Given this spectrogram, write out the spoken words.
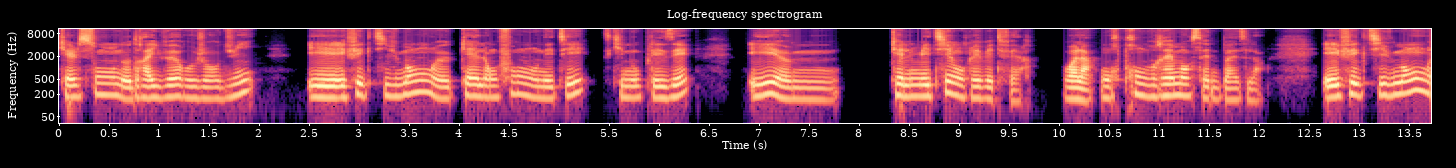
quels sont nos drivers aujourd'hui, et effectivement, quel enfant on était, ce qui nous plaisait, et quel métier on rêvait de faire. Voilà, on reprend vraiment cette base-là. Et effectivement,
